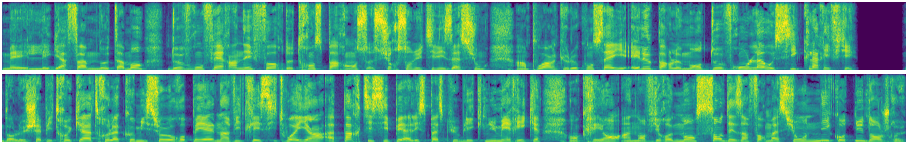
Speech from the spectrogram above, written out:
mais les GAFAM notamment devront faire un effort de transparence sur son utilisation. Un point que le Conseil et le Parlement devront là aussi clarifier. Dans le chapitre 4, la Commission européenne invite les citoyens à participer à l'espace public numérique en créant un environnement sans désinformation ni contenu dangereux.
